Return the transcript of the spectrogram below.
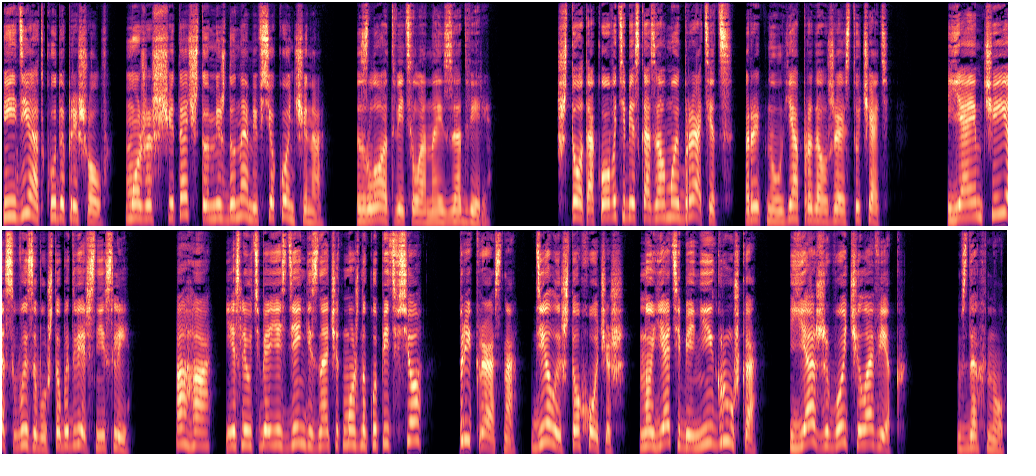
«Иди, откуда пришел. Можешь считать, что между нами все кончено», — зло ответила она из-за двери. «Что такого тебе сказал мой братец?» — рыкнул я, продолжая стучать. «Я МЧС вызову, чтобы дверь снесли». «Ага, если у тебя есть деньги, значит, можно купить все? Прекрасно, делай, что хочешь, но я тебе не игрушка. Я живой человек». Вздохнул.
